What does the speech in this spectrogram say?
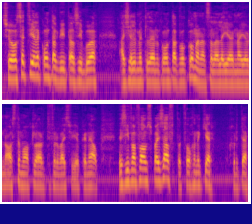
So ons sit vir julle kontak details hierbo as jy met hulle in kontak wil kom en dan sal hulle jou na jou naaste makelaar toe verwys vir jou kan help. Dis hier van Farm Spice af. Tot volgende keer. Groete.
